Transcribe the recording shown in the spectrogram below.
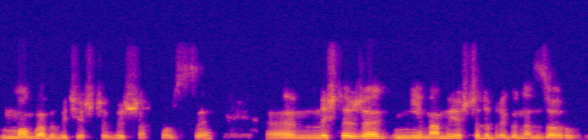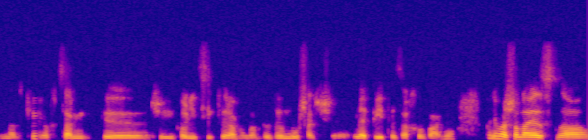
mogłaby być jeszcze wyższa w Polsce. E, myślę, że nie mamy jeszcze dobrego nadzoru nad kierowcami, e, czyli policji, która mogłaby wymuszać lepiej te zachowania, ponieważ ona jest, no,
